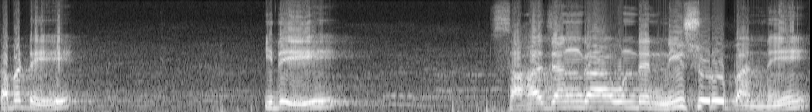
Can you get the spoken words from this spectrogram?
కాబట్టి ఇది సహజంగా ఉండే నీ స్వరూపాన్ని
